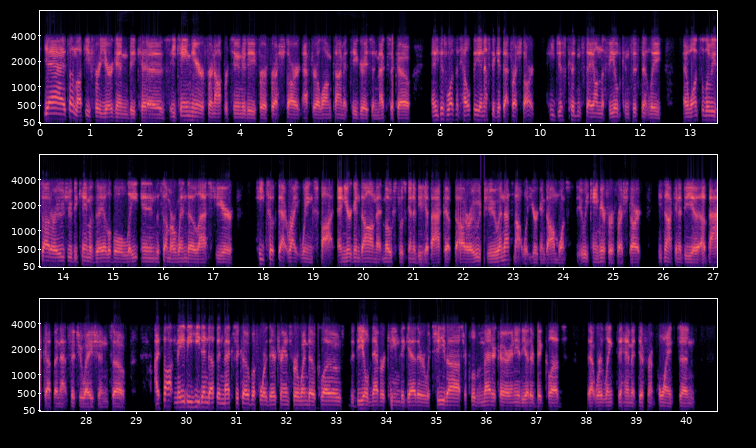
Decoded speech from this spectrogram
Yeah, it's unlucky for Jurgen because he came here for an opportunity for a fresh start after a long time at Tigres in Mexico, and he just wasn't healthy enough to get that fresh start. He just couldn't stay on the field consistently. And once Luiz Araujo became available late in the summer window last year, he took that right wing spot. And Jurgen Damm at most was going to be a backup to Araujo, and that's not what Jurgen Damm wants to do. He came here for a fresh start. He's not going to be a, a backup in that situation. So I thought maybe he'd end up in Mexico before their transfer window closed. The deal never came together with Chivas or Club America or any of the other big clubs that were linked to him at different points. And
